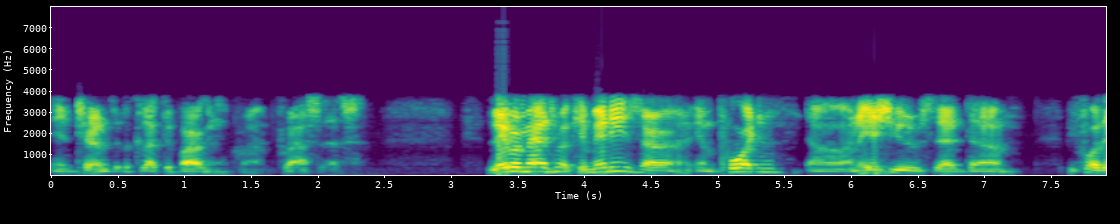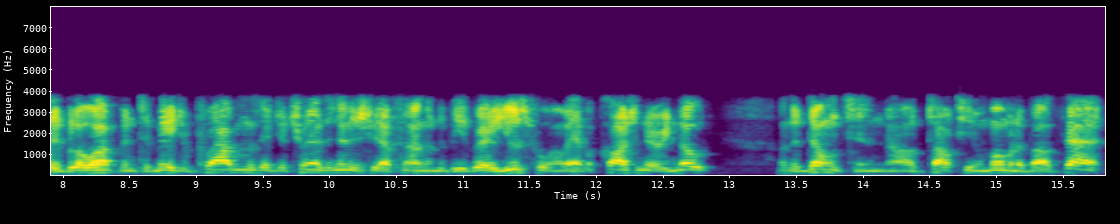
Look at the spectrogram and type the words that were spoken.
in terms of the collective bargaining process. Labor management committees are important uh, on issues that, um, before they blow up into major problems at your transit industry, I found them to be very useful. I have a cautionary note on the don'ts, and I'll talk to you in a moment about that.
